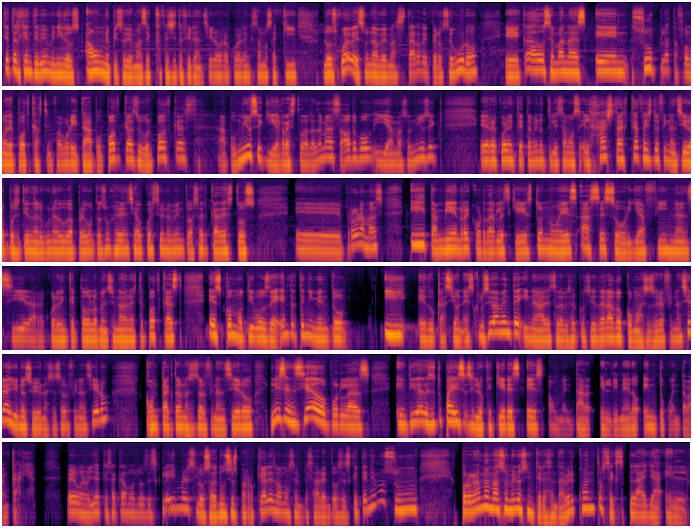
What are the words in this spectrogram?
¿Qué tal gente? Bienvenidos a un episodio más de Cafecito Financiero. Recuerden que estamos aquí los jueves, una vez más tarde, pero seguro, eh, cada dos semanas en su plataforma de podcasting favorita, Apple Podcast, Google Podcast, Apple Music y el resto de las demás, Audible y Amazon Music. Eh, recuerden que también utilizamos el hashtag Cafecito Financiero por si tienen alguna duda, pregunta, sugerencia o cuestionamiento acerca de estos eh, programas y también recordarles que esto no es asesoría financiera. Recuerden que todo lo mencionado en este podcast es con motivos de entretenimiento y educación exclusivamente y nada de esto debe ser considerado como asesoría financiera. Yo no soy un asesor financiero. Contacta a un asesor financiero licenciado por las entidades de tu país si lo que quieres es aumentar el dinero en tu cuenta bancaria. Pero bueno, ya que sacamos los disclaimers, los anuncios parroquiales, vamos a empezar entonces, que tenemos un programa más o menos interesante. A ver cuánto se explaya el,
